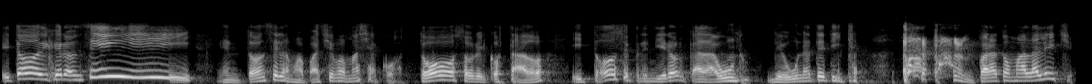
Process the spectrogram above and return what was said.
Y todos dijeron, sí. Entonces la mapache mamá se acostó sobre el costado y todos se prendieron cada uno de una tetita para tomar la leche.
